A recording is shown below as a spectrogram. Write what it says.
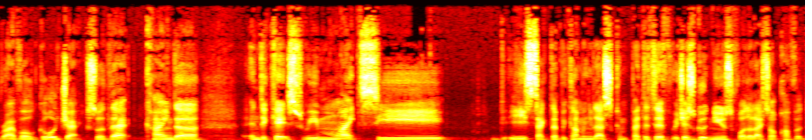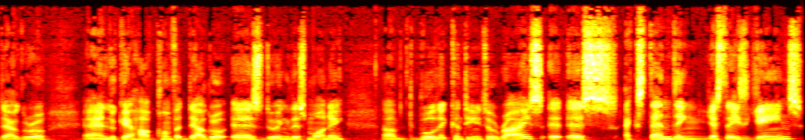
rival Gojek. So that kind of indicates we might see the sector becoming less competitive, which is good news for the likes of ComfortDelGro. And look at how ComfortDelGro is doing this morning. Um, will it continue to rise? It is extending yesterday's gains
